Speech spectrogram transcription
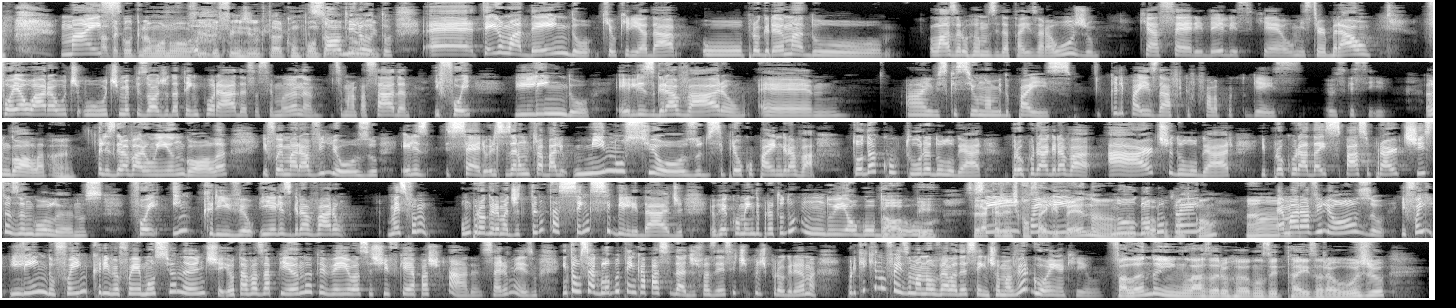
mas Ela tá colocando a mão no ouvido e fingindo que tá com ponto só um minuto. É, tem um adendo que eu queria dar. O programa do Lázaro Ramos e da Thaís Araújo, que é a série deles, que é o Mr. Brown, foi ao ar o último episódio da temporada essa semana, semana passada, e foi lindo. Eles gravaram. É... Ai, eu esqueci o nome do país. Aquele país da África que fala português. Eu esqueci. Angola. Ah, Eles gravaram em Angola e foi maravilhoso. Eles, sério, eles fizeram um trabalho minucioso de se preocupar em gravar toda a cultura do lugar, procurar gravar a arte do lugar e procurar dar espaço para artistas angolanos. Foi incrível e eles gravaram, mas foi um- programa de tanta sensibilidade. Eu recomendo para todo mundo ir ao Globo. top. o- Será que a Sim, gente consegue lindo. ver no, no, no? Ah. É maravilhoso. E foi lindo, foi incrível, foi emocionante. Eu tava zapeando a TV e eu assisti e fiquei apaixonada. Sério mesmo. Então, se a Globo tem capacidade de fazer esse tipo de programa, por que, que não fez uma novela decente? É uma vergonha aquilo. Falando em Lázaro Ramos e Thaís Araújo,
